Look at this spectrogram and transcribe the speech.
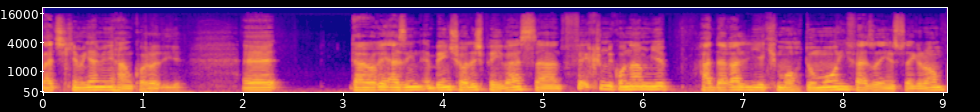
بچه که میگم این همکارا دیگه. در واقع از این به این چالش پیوستند. فکر می‌کنم یه حداقل یک ماه دو ماهی فضای اینستاگرام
